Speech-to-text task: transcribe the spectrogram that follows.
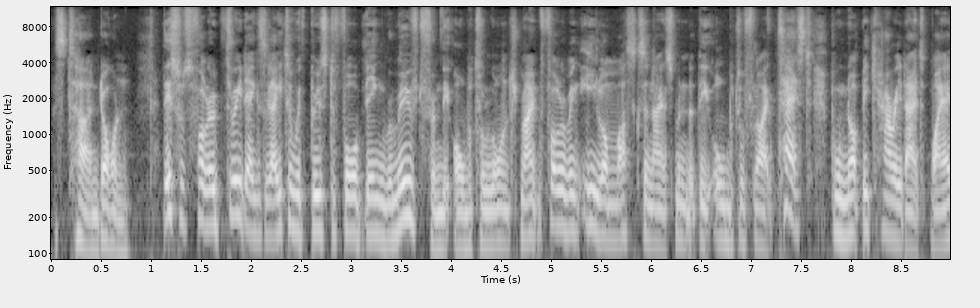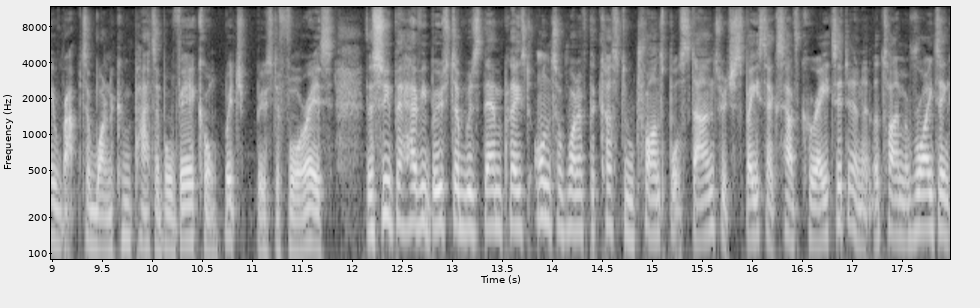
was turned on. This was followed three days later with Booster 4 being removed from the orbital launch mount following Elon Musk's announcement that the orbital flight test will not be carried out by a Raptor 1 compatible vehicle, which Booster 4 is. The Super Heavy booster was then placed onto one of the custom transport stands which SpaceX have created, and at the time of writing,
